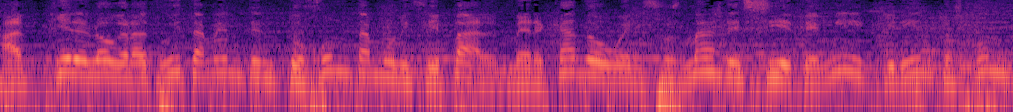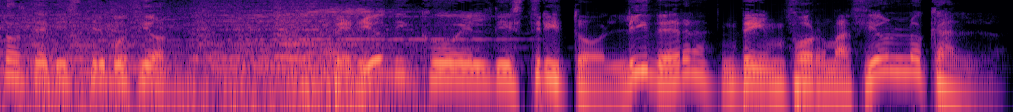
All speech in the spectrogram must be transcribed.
Adquiérelo gratuitamente en tu junta municipal, mercado o en sus más de 7.500 puntos de distribución. Periódico El Distrito, líder de información local.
